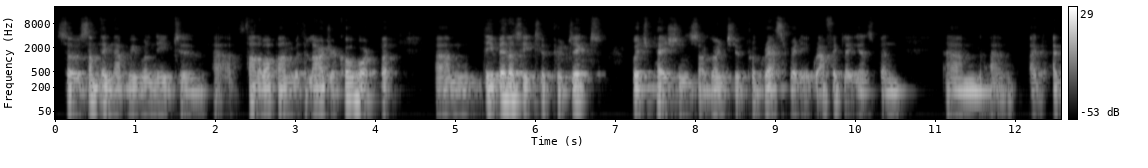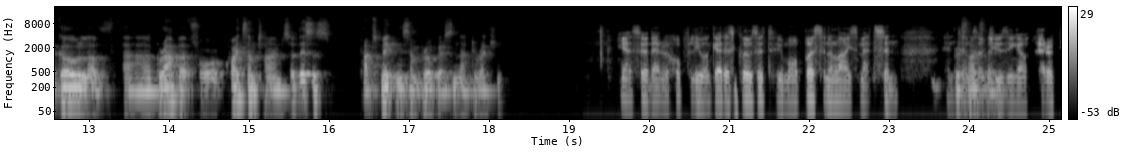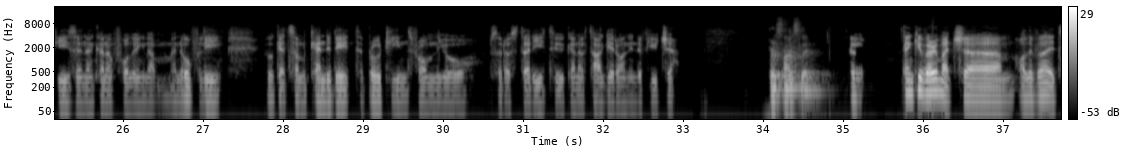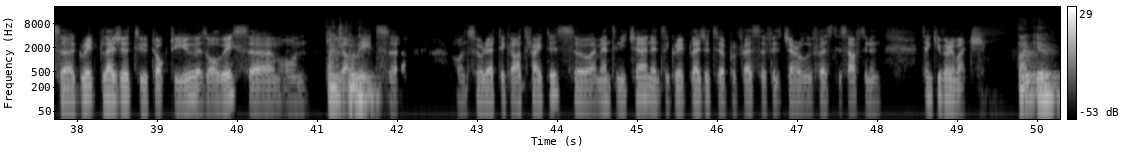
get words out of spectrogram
so something that we will need to uh, follow up on with a larger cohort, but um, the ability to predict which patients are going to progress radiographically has been um, a, a, goal of uh, for quite some time. So this is perhaps making some progress in that direction. Yeah, so that hopefully will get us closer to more personalized medicine in Precisely. terms of choosing our therapies and then kind of following them. And hopefully we'll get some candidate proteins from your sort of study to kind of target on in the future. Precisely. So thank you very much, um, Oliver. It's a great pleasure to talk to you as always um, on Thanks, key updates uh, on psoriatic arthritis. So I'm Anthony Chan, and it's a great pleasure to have Professor Fitzgerald with us this afternoon. Thank you very much. Thank you.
